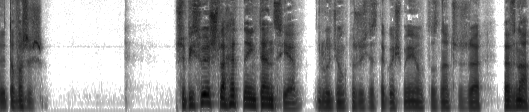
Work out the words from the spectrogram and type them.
yy, towarzyszy. Przypisujesz szlachetne intencje ludziom, którzy się z tego śmieją, to znaczy, że pewna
